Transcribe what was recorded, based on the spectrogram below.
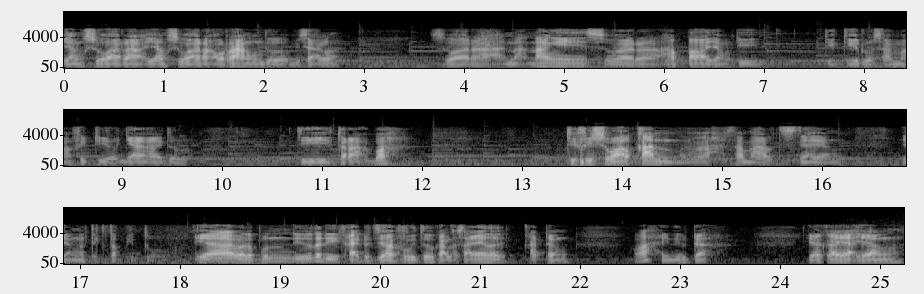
yang suara yang suara orang tuh misal suara anak nangis suara apa yang di ditiru sama videonya itu loh. Di apa divisualkan lah sama artisnya yang yang nge-tiktok itu. Ya walaupun itu tadi kayak dejavu itu kalau saya kadang wah ini udah ya kayak yang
